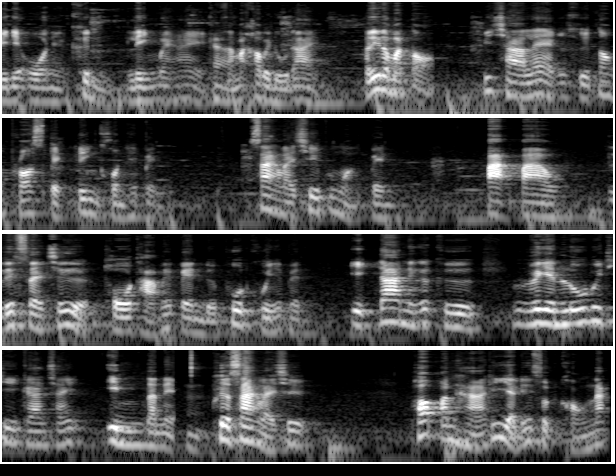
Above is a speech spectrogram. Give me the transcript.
วิดีโอเนี่ยขึ้นลิงก์ไว้ให้ครับสามารถเข้าไปดูได้คราวนี้เรามาต่อวิชาแรกก็คือต้อง prospecting คนให้เป็น สร้างรายชื่อผู้หวังเป็น ปากเปล่า list รายชื่อ โทรถามให้เป็น หรือพูดคุยให้เป็น อีกด้านหนึ่งก็คือเรียนรู้วิธีการใช้อินเทอร์เน็ตอืมเพื่อสร้างรายชื่อ เพราะปัญหาที่ใหญ่ที่สุดของนัก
